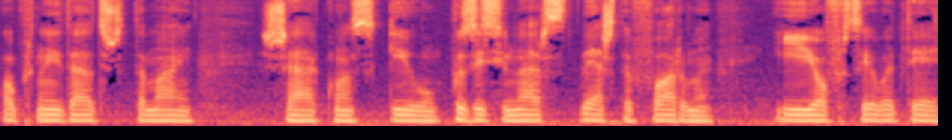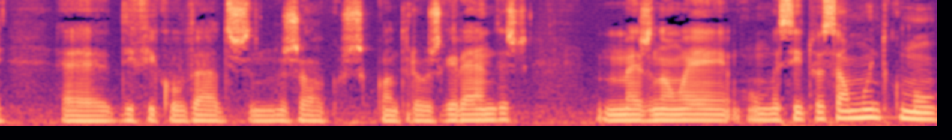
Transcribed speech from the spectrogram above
oportunidades, também já conseguiu posicionar-se desta forma e ofereceu até uh, dificuldades nos jogos contra os grandes, mas não é uma situação muito comum.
